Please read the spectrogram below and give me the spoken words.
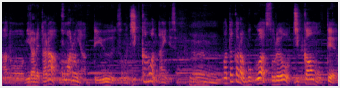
あの見られたら困るんやっていうその実感はないんですよ、うん。まあ、だから僕はそれを実感を持って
